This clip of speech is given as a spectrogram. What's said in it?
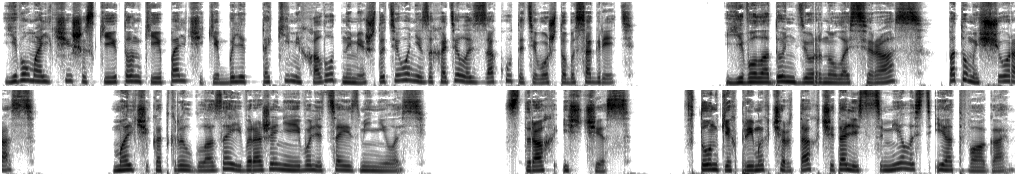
Его мальчишеские тонкие пальчики были такими холодными, что Тионе захотелось закутать его, чтобы согреть. Его ладонь дернулась раз, потом еще раз. Мальчик открыл глаза, и выражение его лица изменилось. Страх исчез. В тонких прямых чертах читались смелость и отвага.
